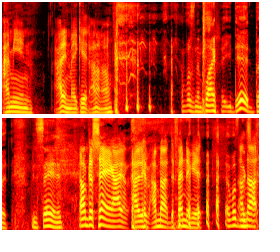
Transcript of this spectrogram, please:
I mean, I didn't make it. I don't know. I wasn't implying that you did, but I'm just saying it. I'm just saying. I, I I'm not defending it. I wasn't. I'm not-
